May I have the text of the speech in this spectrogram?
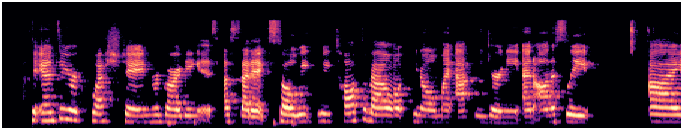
to answer your question regarding aesthetics, so we we talked about, you know, my acne journey and honestly I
